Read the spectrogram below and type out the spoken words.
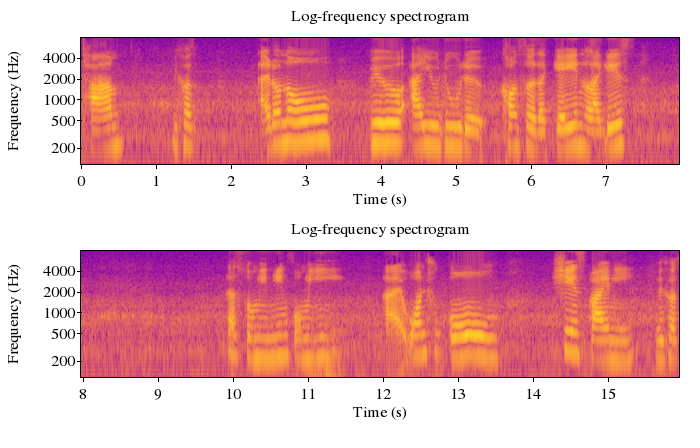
time because I don't know will I you do the concert again like this that's so meaning for me I want to go she inspired me because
